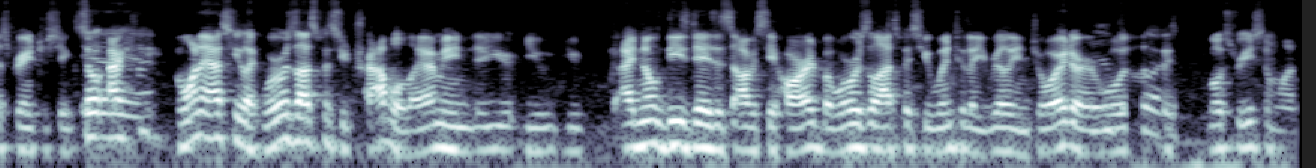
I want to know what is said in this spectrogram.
that's pretty interesting. So yeah, actually, yeah. I want to ask you, like, where was the last place you traveled? Like, I mean, you, you, you, I know these days it's obviously hard, but where was the last place you went to that you really enjoyed, or yeah, what was the most recent one?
